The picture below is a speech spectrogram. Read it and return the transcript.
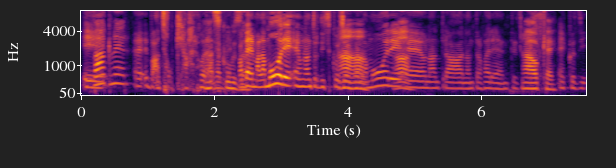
E Wagner? Eh, va, oh, chiaro. Ah, vabbè. scusa. Vabbè, ma l'amore è un altro discorso. cioè, Ah, l'amore ah. è un'altra, un'altra parentesi. Ah, ok. È così.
